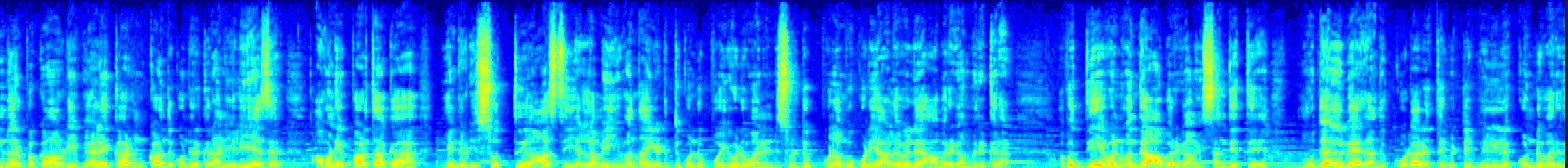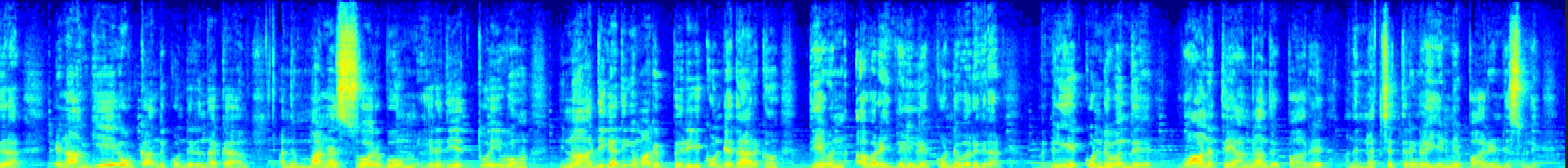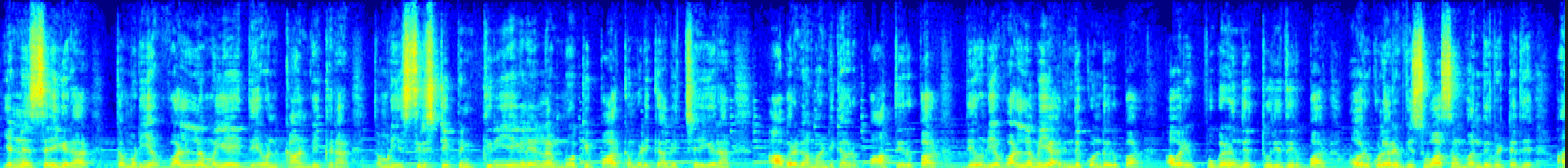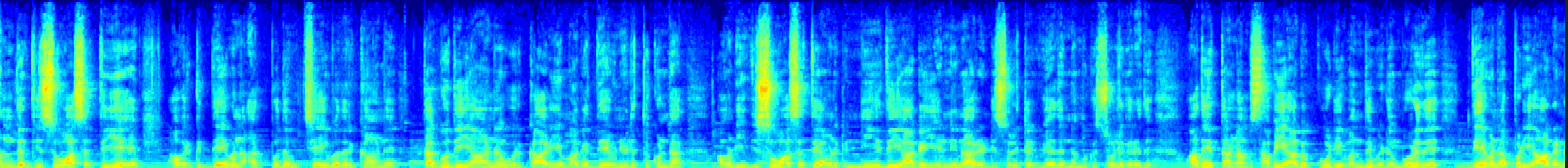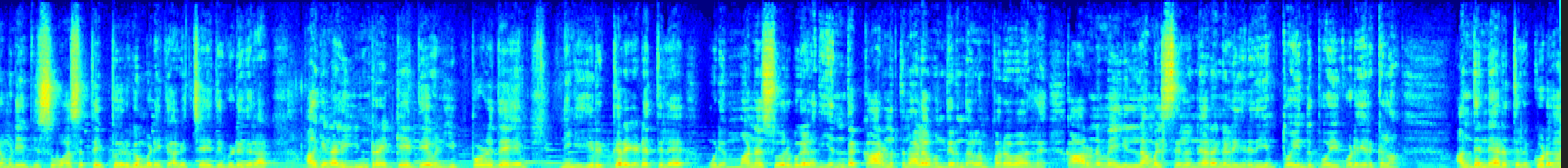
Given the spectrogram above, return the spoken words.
இன்னொரு பக்கம் அவருடைய வேலைக்காரன் உட்கார்ந்து கொண்டிருக்கிறான் எலியேசர். அவனை பார்த்தாக்கா எங்களுடைய சொத்து ஆஸ்தி எல்லாமே இவன் தான் எடுத்துக்கொண்டு போய்விடுவான் என்று சொல்லிட்டு புலம்பக்கூடிய அளவில் ஆபரகம் இருக்கிறார். அப்போ தேவன் வந்து ஆபர்காமை சந்தித்து முதல் வேலை அந்த கூடாரத்தை விட்டு வெளியில் கொண்டு வருகிறார். ஏன்னா அங்கேயே உட்கார்ந்து கொண்டு இருந்தாக்கா அந்த மன சோர்வும் இறுதிய தொய்வும் இன்னும் அதிக அதிகமாக பெருகி கொண்டே தான் இருக்கும். தேவன் அவரை வெளியில் கொண்டு வருகிறார். வெளியே கொண்டு வந்து வானத்தை அண்ணாந்து பாரு அந்த நட்சத்திரங்களை எண்ணிப்பார் என்று சொல்லி. என்ன செய்கிறார்? தம்முடைய வல்லமையை தேவன் காண்பிக்கிறார். தம்முடைய சிருஷ்டிப்பின் கிரியைகளை எல்லாம் நோக்கி பார்க்கும்படிக்காக செய்கிறார். ஆபரகாம் ஆண்டிக்கு அவர் பார்த்து இருப்பார் தேவனுடைய வல்லமையை அறிந்து கொண்டு இருப்பார் அவரை புகழ்ந்து துதித்திருப்பார். அவருக்குள்ளே விசுவாசம் வந்து விட்டது அந்த விசுவாசத்தையே அவருக்கு தேவன் அற்புதம் செய்வதற்கான தகுதியான ஒரு காரியமாக தேவன் எடுத்துக்கொண்டார். அவனுடைய விசுவாசத்தை அவனுக்கு நீதியாக எண்ணினார் என்று சொல்லிட்டு வேதன் நமக்கு சொல்லுகிறது. அதைத்தான் நாம் சபையாக கூடி வந்து விடும் பொழுது தேவன் அப்படியாக நம்முடைய விசுவாசத்தை பெருகும்படிக்காக செய்து விடுகிறார். ஆகையினால் இன்றைக்கே தேவன் இப்பொழுதே நீங்கள் இருக்கிற இடத்துல உங்களுடைய மனசோர்வுகள் அது எந்த காரணத்தினால வந்திருந்தாலும் பரவாயில்ல. காரணமே இல்லாமல் சில நேரங்களில் இறுதியும் தொய்ந்து போய் கூட இருக்கலாம். அந்த நேரத்தில் கூட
